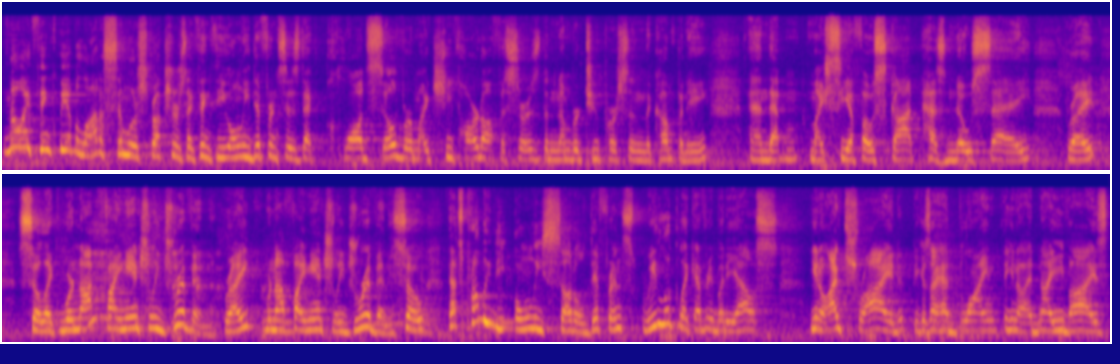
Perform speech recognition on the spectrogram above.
No, I think we have a lot of similar structures. I think the only difference is that Claude Silver, my chief heart officer, is the number two person in the company, and that my CFO Scott has no say, right? So like we're not financially driven, right? We're not financially driven. So that's probably the only subtle difference. We look like everybody else. You know, I've tried because I had blind, you know, I had naive eyes.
